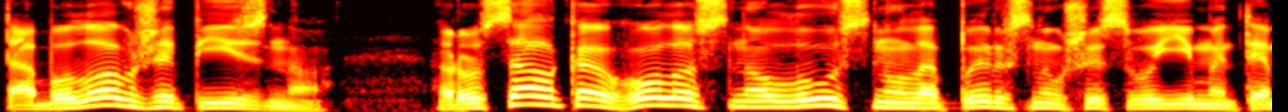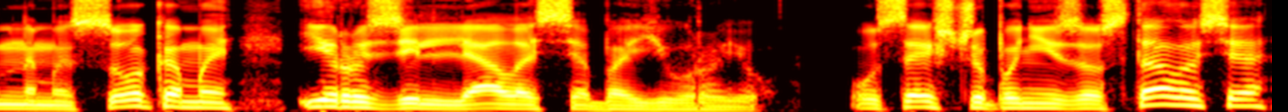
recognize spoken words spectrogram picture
Та було вже пізно. Русалка голосно луснула, пирснувши своїми темними соками, і розіллялася баюрою. Усе, що по ній зосталося,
